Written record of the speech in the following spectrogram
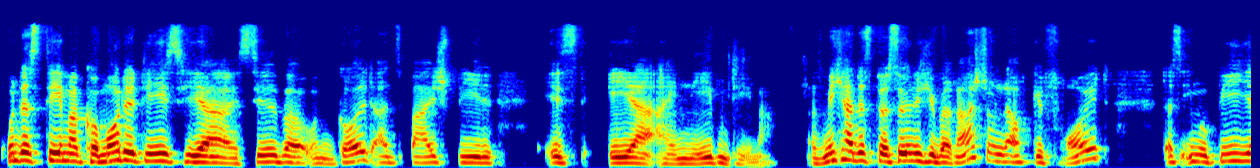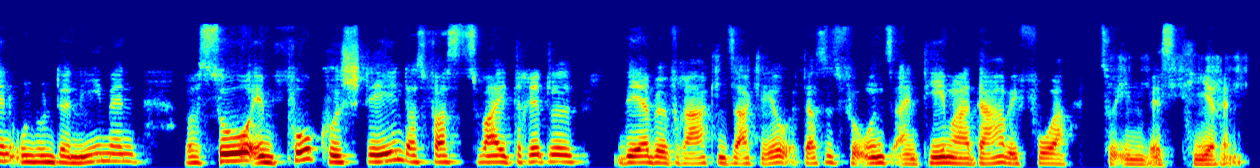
Und das Thema Commodities, hier Silber und Gold als Beispiel, ist eher ein Nebenthema. Also mich hat es persönlich überrascht und auch gefreut, dass Immobilien und Unternehmen so im Fokus stehen, dass fast zwei Drittel der Befragten sagen, jo, das ist für uns ein Thema, da habe ich vor zu investieren.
